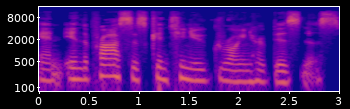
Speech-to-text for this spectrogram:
and in the process continue growing her business.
